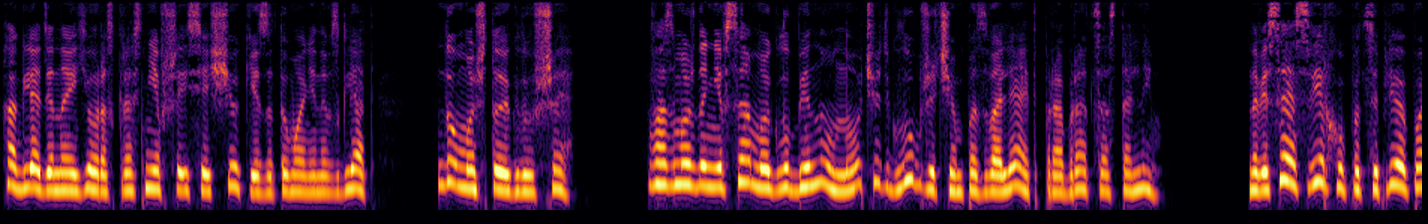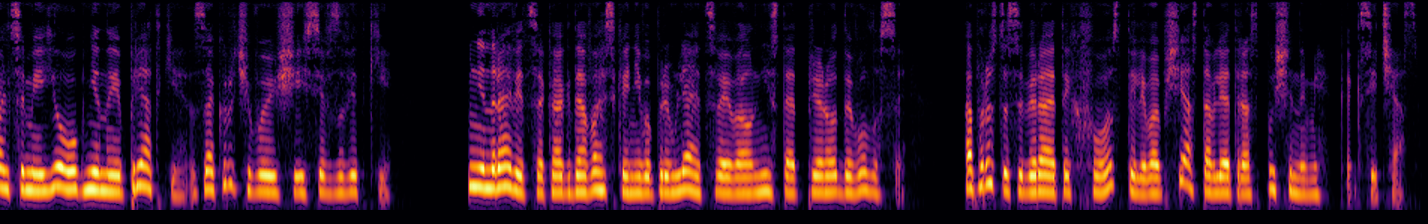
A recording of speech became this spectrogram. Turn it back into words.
а глядя на ее раскрасневшиеся щеки и затуманенный взгляд, думаю, что и к душе. Возможно, не в самую глубину, но чуть глубже, чем позволяет пробраться остальным. Нависая сверху, подцепляю пальцами ее огненные прятки, закручивающиеся в завитки. Мне нравится, когда Васька не выпрямляет свои волнистые от природы волосы, а просто собирает их в хвост или вообще оставляет распущенными, как сейчас.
